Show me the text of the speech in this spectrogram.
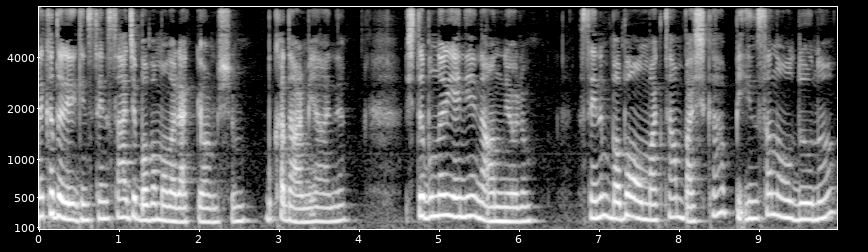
Ne kadar ilginç seni sadece babam olarak görmüşüm. Bu kadar mı yani? İşte bunları yeni yeni anlıyorum. Senin baba olmaktan başka bir insan olduğunu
